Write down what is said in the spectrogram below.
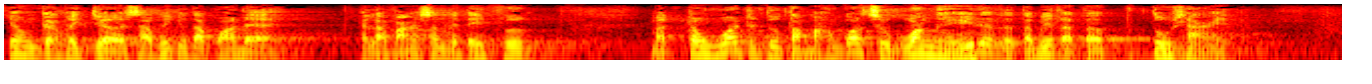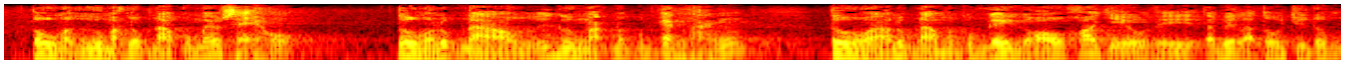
Chứ không cần phải chờ sau khi chúng ta qua đề hay là vãng sanh về tây phương. Mà trong quá trình tu tập mà không có sự quan hỷ đó thì ta biết là ta tu sai. Tu mà cái gương mặt lúc nào cũng méo xẹo. Tu mà lúc nào cái gương mặt nó cũng căng thẳng tu mà lúc nào mình cũng gây gỗ, khó chịu thì ta biết là tu chưa đúng.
